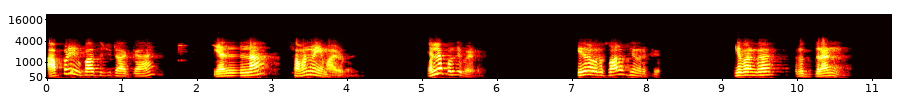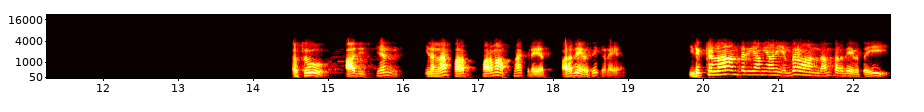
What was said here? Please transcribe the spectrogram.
அப்படி உபாசிச்சுட்டாக்க எல்லாம் சமன்வயமாயிடும் எல்லாம் புரிஞ்சு போயிடும். இதுல ஒரு சுவாரஸ்யம் இருக்கு. இங்க பாருங்க ருத்ரன் அசு ஆதித்யன் இதெல்லாம் பர பரமாத்மா கிடையாது. பரதேவதை கிடையாது. இதுக்கெல்லாம் அந்தர்யாமியான எந்திரமான் தான் பரதேவத்தை.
